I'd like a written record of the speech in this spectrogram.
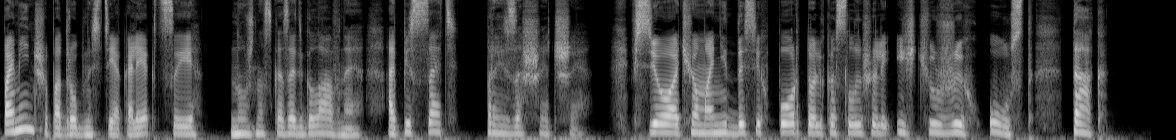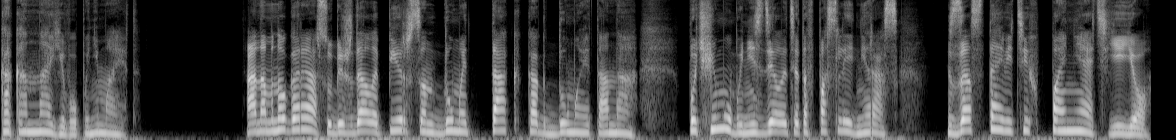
Поменьше подробностей о коллекции, нужно сказать главное — описать произошедшее. Все, о чем они до сих пор только слышали из чужих уст, так, как она его понимает. Она много раз убеждала Пирсон думать так, как думает она. Почему бы не сделать это в последний раз? Заставить их понять ее.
